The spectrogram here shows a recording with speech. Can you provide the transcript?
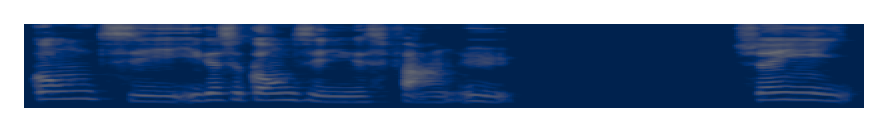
攻击，一个是攻击，一个是防御。所以，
